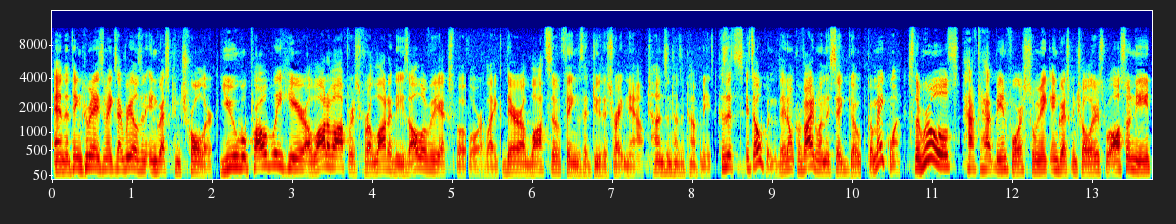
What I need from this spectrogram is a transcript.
And the thing Kubernetes makes that real is an ingress controller. You will probably hear a lot of offers for a lot of these all over the expo floor. Like there are lots of things that do this right now, tons and tons of companies, because it's it's open. They don't provide one. They say go go make one. So the rules have to have, be enforced. So we make ingress controllers. We'll also need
